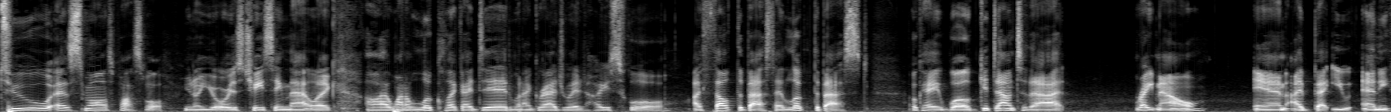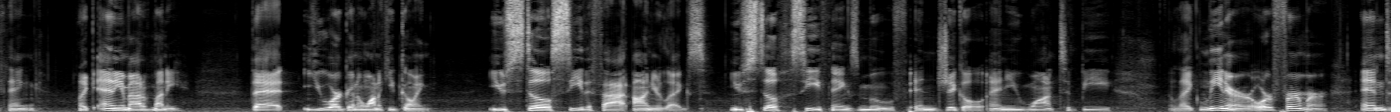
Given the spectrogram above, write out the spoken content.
to as small as possible. You know, you're always chasing that, like, oh, I want to look like I did when I graduated high school. I felt the best. I looked the best. Okay, well, get down to that right now, and I bet you anything, like any amount of money, that you are going to want to keep going. You still see the fat on your legs you still see things move and jiggle and you want to be like leaner or firmer. And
